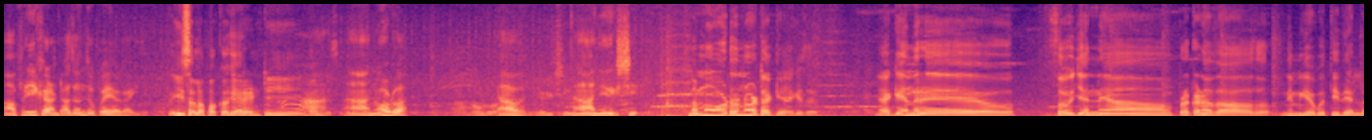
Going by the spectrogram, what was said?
ಹಾಂ ಫ್ರೀ ಕರೆಂಟ್ ಅದೊಂದು ಉಪಯೋಗ ಆಗಿದೆ. ಈ ಸಲ ಪಕ್ಕ ಗ್ಯಾರಂಟಿ ಹಾಂ ನೋಡುವ. ಹೌದು. ಹಾಂ ನಿರೀಕ್ಷೆ. ನಮ್ಮ ಓಟು ನೋಟಕ್ಕೆ. ಯಾಕೆಂದರೆ ಸೌಜನ್ಯ ಪ್ರಕರಣದ ನಿಮಗೆ ಗೊತ್ತಿದೆಯಲ್ಲ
